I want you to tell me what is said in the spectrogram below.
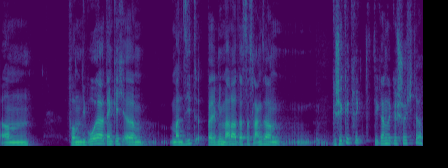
Ähm, vom Niveau her denke ich, ähm, man sieht bei Limada, dass das langsam Geschicke kriegt, die ganze Geschichte.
